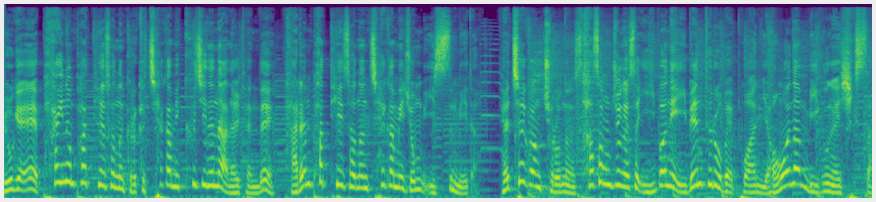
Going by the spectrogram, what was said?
요게 파이논 파티에서는 그렇게 체감이 크지는 않을 텐데 다른 파티에서는 체감이 좀 있습니다. 대체 광추로는 사성 중에서 이번에 이벤트로 배포한 영원한 미궁의 식사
